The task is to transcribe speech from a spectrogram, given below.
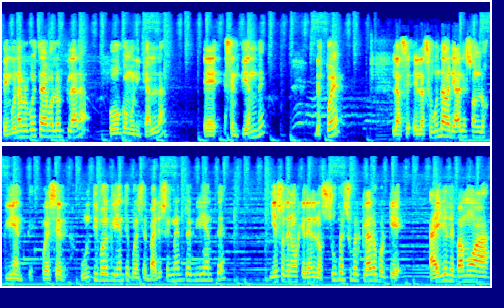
Tengo una propuesta de valor clara, puedo comunicarla, eh, se entiende. Después, la, la segunda variable son los clientes. Puede ser un tipo de cliente, pueden ser varios segmentos de clientes y eso tenemos que tenerlo súper, súper claro porque a ellos les vamos a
